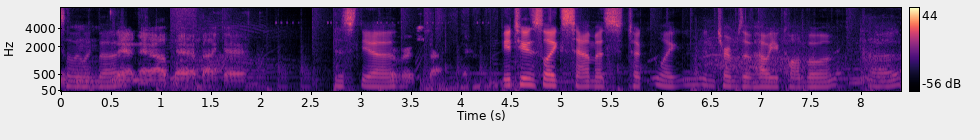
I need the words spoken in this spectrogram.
Something like that. Yeah, nair, up there, back air, Just, yeah. reverse back air. Mewtwo's like Samus, to, like, in terms of how you combo. Uh,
